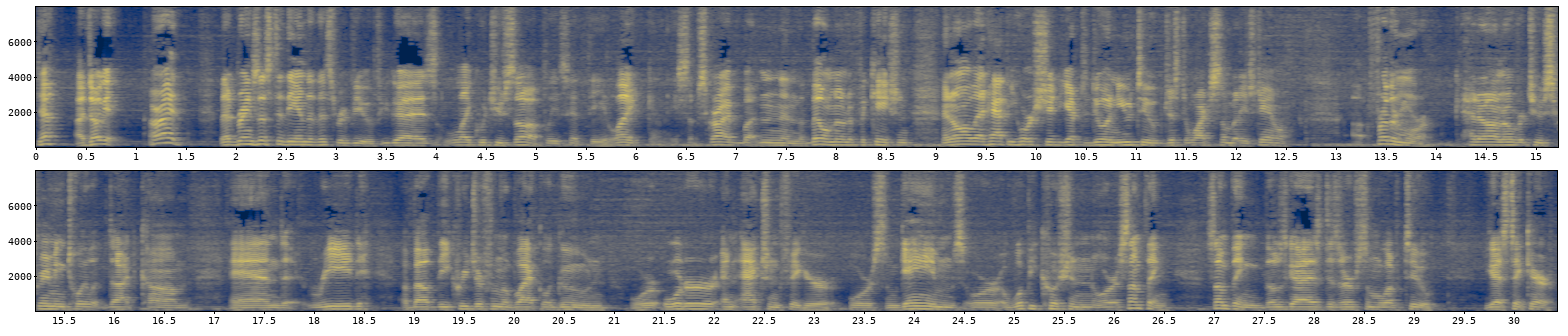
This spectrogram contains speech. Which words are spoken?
yeah, I dug it. All right, that brings us to the end of this review. If you guys like what you saw, please hit the like and the subscribe button and the bell notification and all that happy horse shit you have to do on YouTube just to watch somebody's channel. Uh, furthermore, head on over to screamingtoilet.com and read about the creature from the Black Lagoon, or order an action figure, or some games, or a whoopee cushion, or something. Something. Those guys deserve some love too. You guys take care.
